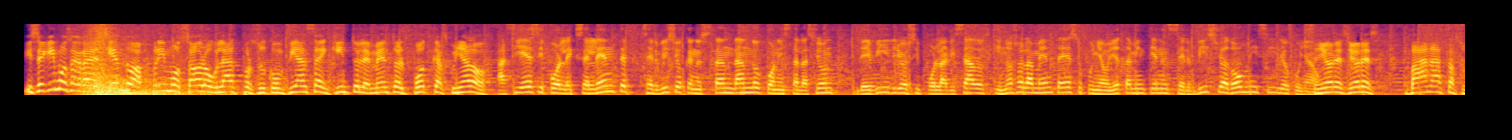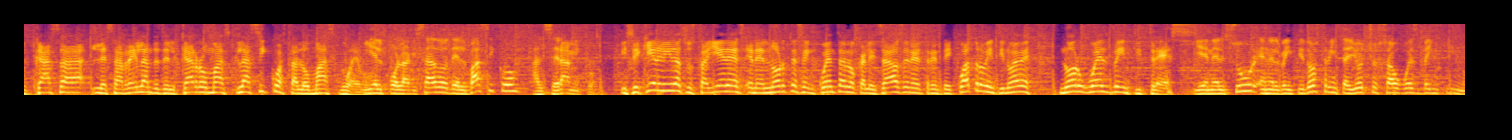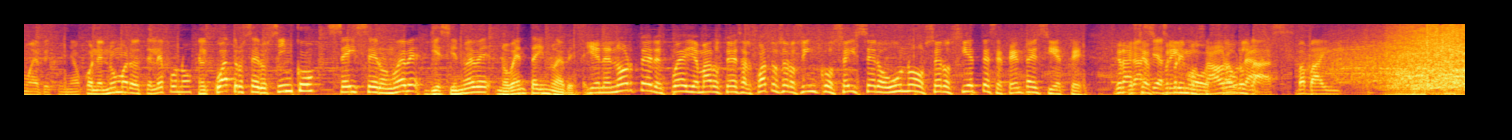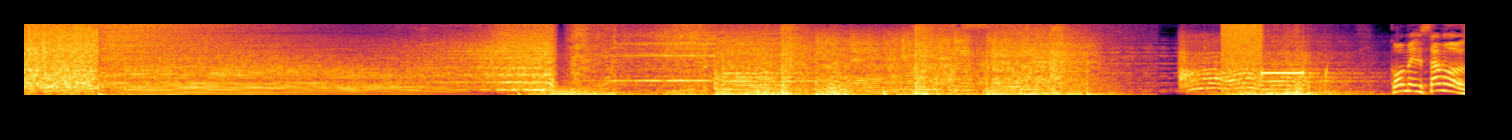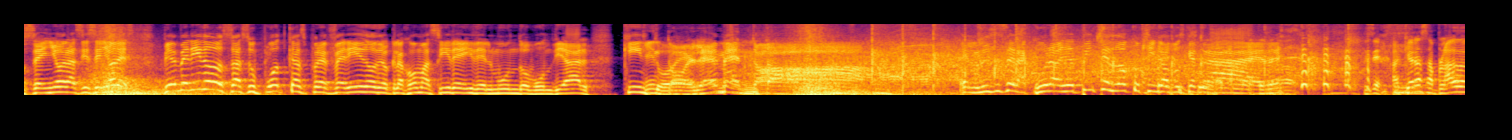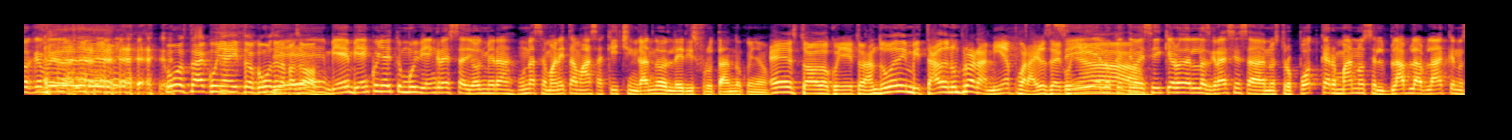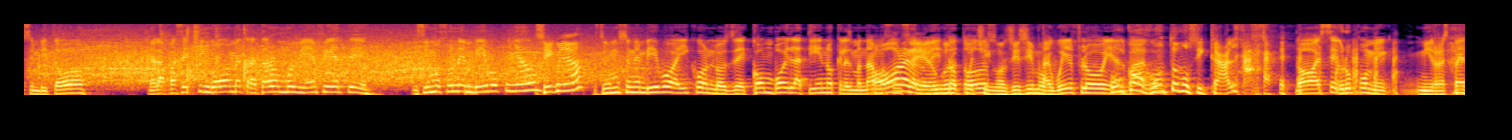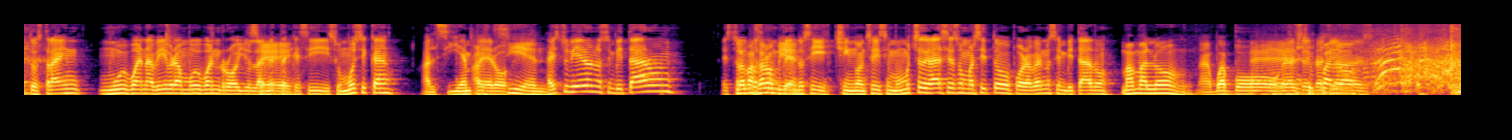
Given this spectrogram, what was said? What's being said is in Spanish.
Y seguimos agradeciendo a Primo Sauro Glass por su confianza en Quinto Elemento, el podcast, cuñado. Así es, y por el excelente servicio que nos están dando con instalación de vidrios y polarizados. Y no solamente eso, cuñado, ya también tienen servicio a domicilio, cuñado. Señores, señores, van hasta su casa, les arreglan desde el carro más clásico hasta lo más nuevo. Y el polarizado del básico al cerámico. Y si quieren ir a sus talleres, en el norte se encuentran localizados en el 3429 Northwest 23. Y en el sur, en el 2238 Southwest 29, cuñado. Con el número de teléfono, el 405-609-1999. Y en el norte les puede llamar a ustedes al 405-601-0777. Gracias, primos. Ahora Sauro Glass. Glass. Bye bye. Comenzamos, señoras y señores. Bienvenidos a su podcast preferido de Oklahoma City y del mundo mundial, Quinto, Quinto Elemento. El Ulises se la cura, oye, el pinche loco chingado, pues, ¿qué traen? Dice, ¿a qué horas aplaudo? ¿Qué me- ¿Cómo está, cuñadito? ¿Cómo se la pasó? Bien, bien, bien, cuñadito, muy bien, gracias a Dios. Mira, una semanita más aquí chingándole, disfrutando, cuñado. Es todo, cuñadito. Anduve de invitado en un programilla por ahí, o sea, Sí, cuñado. es lo que te iba a decir. Quiero dar las gracias a nuestro podcast, hermanos, el bla, bla, bla, que nos invitó. Me la pasé chingón, me trataron muy bien, fíjate. Hicimos un en vivo, cuñado. ¿Sí, cuñado? Estuvimos en en vivo ahí con los de Convoy Latino, que les mandamos Órale, un un a grupo todos. chingoncísimo. A Wilflow y Un al conjunto musical. No, ese grupo, mi, mis respetos. Traen muy buena vibra, muy buen rollo, la Sí. neta que sí. Y su música al 100, Al pero 100. ahí estuvieron, nos invitaron. Estuvimos pasaron cumpliendo, bien. Sí, chingoncísimo. Muchas gracias, Omarcito, por habernos invitado. Mámalo. A huevo, Eh, gracias, chúpalo. gracias.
